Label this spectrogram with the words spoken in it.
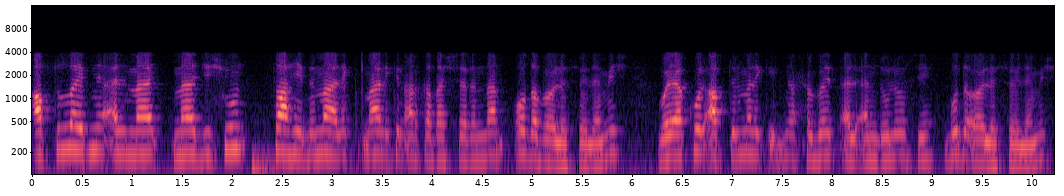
Abdullah İbni el-Macişun sahibi Malik, Malik'in arkadaşlarından o da böyle söylemiş. Ve yakul Abdülmelik İbni Hübeyt el-Endulusi bu da öyle söylemiş.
